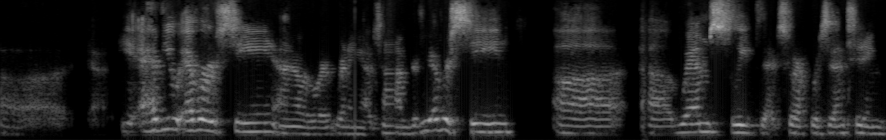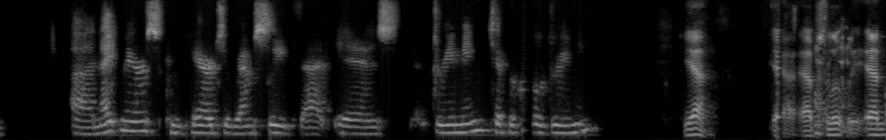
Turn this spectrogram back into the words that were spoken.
uh, have you ever seen? I know we're running out of time. Have you ever seen uh, uh, REM sleep that's representing uh, nightmares compared to REM sleep that is dreaming, typical dreaming? Yeah, yeah, absolutely. And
